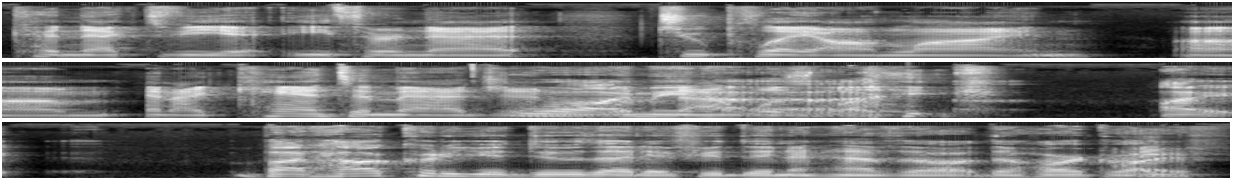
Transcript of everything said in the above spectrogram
connect via Ethernet to play online. Um, and I can't imagine Well, what I mean, that was uh, like. I. But how could you do that if you didn't have the the hard drive?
